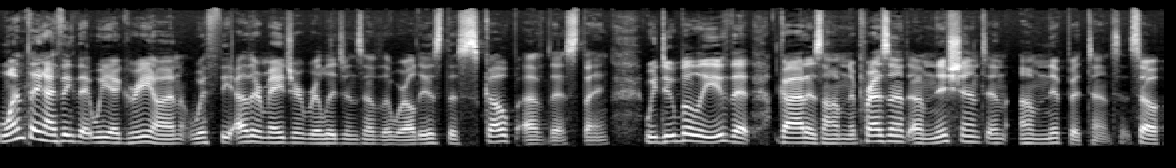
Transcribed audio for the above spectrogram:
one thing I think that we agree on with the other major religions of the world is the scope of this thing. We do believe that God is omnipresent, omniscient, and omnipotent. So,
